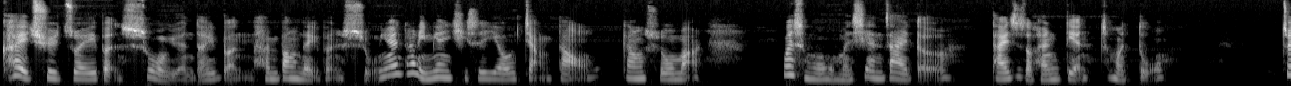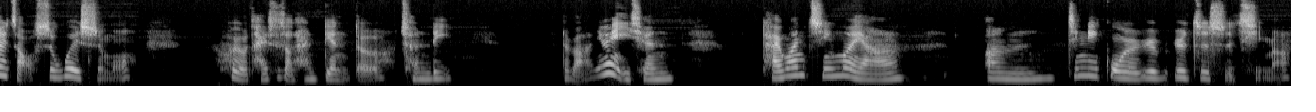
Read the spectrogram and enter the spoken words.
可以去追本溯源的一本很棒的一本书。因为它里面其实也有讲到，刚说嘛，为什么我们现在的台式早餐店这么多？最早是为什么会有台式早餐店的成立？对吧？因为以前。台湾精卫啊，嗯，经历过了日日治时期嘛。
